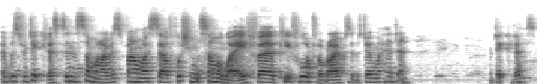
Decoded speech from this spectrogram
it was ridiculous because in the summer I was found myself wishing the summer away for Q4 to arrive because it was doing my head in ridiculous.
